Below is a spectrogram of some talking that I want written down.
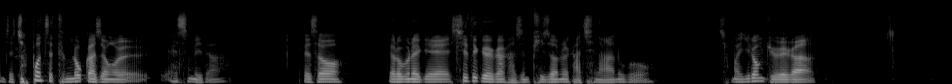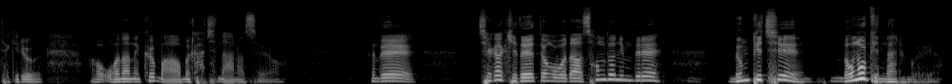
이제 첫 번째 등록 과정을 했습니다. 그래서 여러분에게 시드 교회가 가진 비전을 같이 나누고 정말 이런 교회가 되기를 원하는 그 마음을 같이 나눴어요. 근데 제가 기대했던 것보다 성도님들의 눈빛이 너무 빛나는 거예요.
